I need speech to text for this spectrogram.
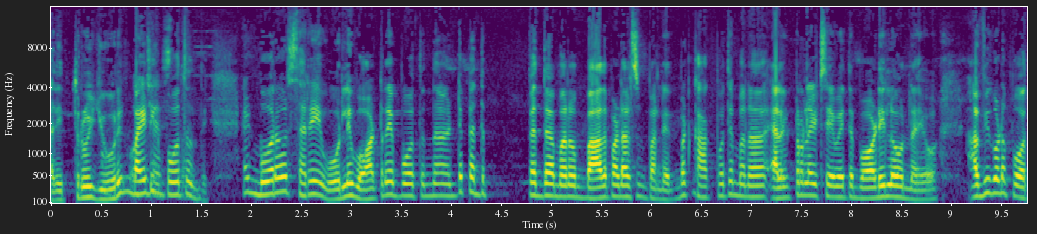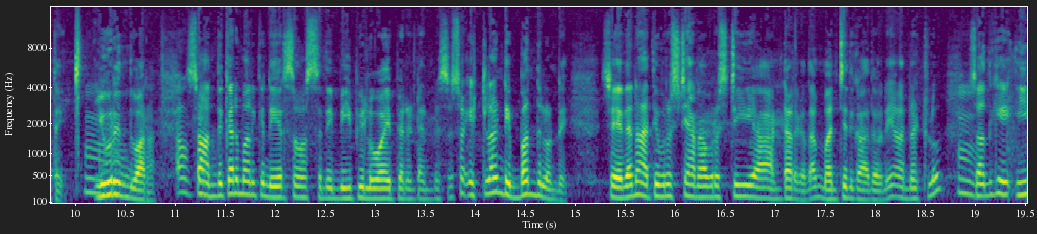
అది త్రూ యూరిన్ బయటికి పోతుంది. అండ్ మోర్ ఓవర్ సరే ఓన్లీ వాటరే పోతుందా అంటే పెద్ద పెద్ద మనం బాధపడాల్సిన పని లేదు. బట్ కాకపోతే మన ఎలక్ట్రోలైట్స్ ఏవైతే బాడీలో ఉన్నాయో అవి కూడా పోతాయి. యూరిన్ ద్వారా. సో అందుకని మనకి నీరసం వస్తుంది బీపీ లో అయిపోయినట్టు అనిపిస్తుంది. సో ఇట్లాంటి ఇబ్బందులు ఉన్నాయి. సో ఏదైనా అతివృష్టి అనావృష్టి అంటారు కదా మంచిది కాదు అని అన్నట్లు. సో అందుకే ఈ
